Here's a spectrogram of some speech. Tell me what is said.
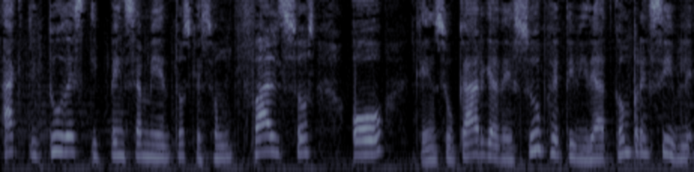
actitudes y pensamientos que son falsos o que en su carga de subjetividad comprensible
